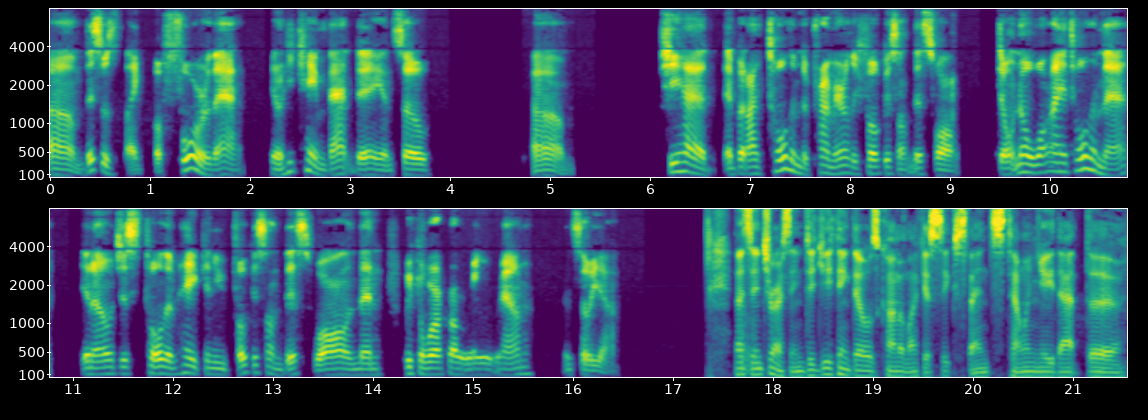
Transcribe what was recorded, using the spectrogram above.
um, this was like before that, you know, he came that day. And so, um, she had, but I told him to primarily focus on this wall. Don't know why I told him that, you know, just told him, Hey, can you focus on this wall? And then we can work our way around. And so, yeah. That's interesting. Did you think there was kind of like a sixth sense telling you that the,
